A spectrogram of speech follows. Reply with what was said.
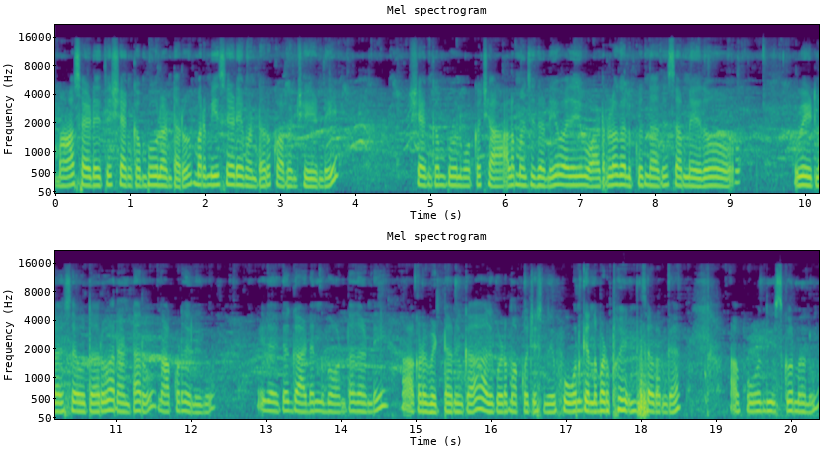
మా సైడ్ అయితే శంఖం పూలు అంటారు. మరి మీ సైడ్ ఏమంటారు? కామెంట్ చేయండి. శంఖం పూల మొక్క చాలా మంచిదండి. అది వాటర్లో కలుపుకుంది అదే సమ్ ఏదో వెయిట్ లాస్ అవుతారు అని అంటారు. నాకు కూడా తెలీదు. ఇదైతే గార్డెన్ బాగుంటుందండి. అక్కడ పెట్టాను ఇంకా. అది కూడా మొక్క వచ్చేసింది. ఫోన్ కింద పడిపోయింది సడన్గా ఆ ఫోన్ తీసుకున్నాను.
